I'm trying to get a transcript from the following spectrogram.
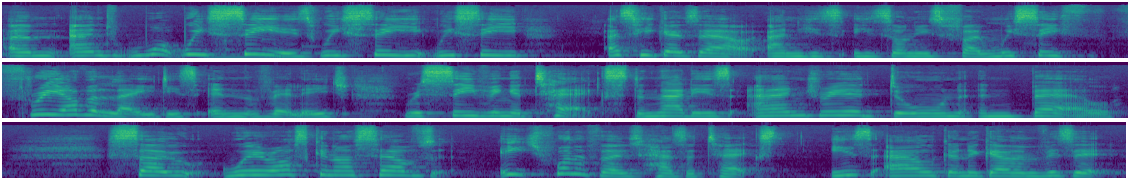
Um, and what we see is we see we see as he goes out and he's he's on his phone, we see three other ladies in the village receiving a text, and that is Andrea, Dawn, and Belle. So we're asking ourselves each one of those has a text. Is Al going to go and visit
